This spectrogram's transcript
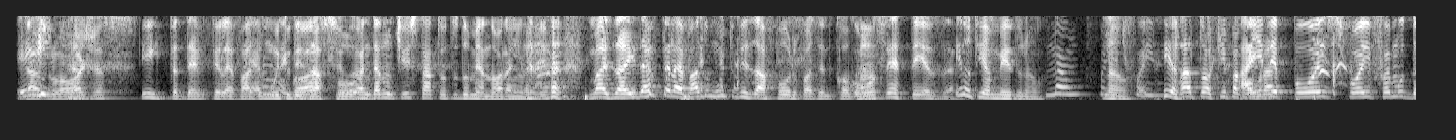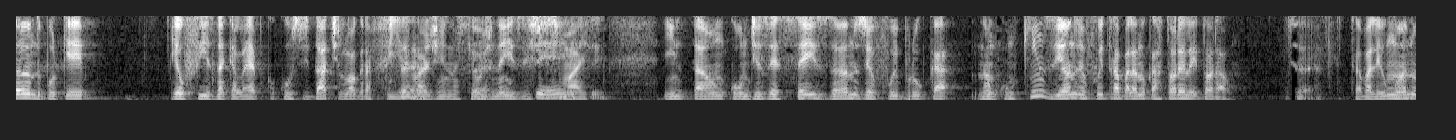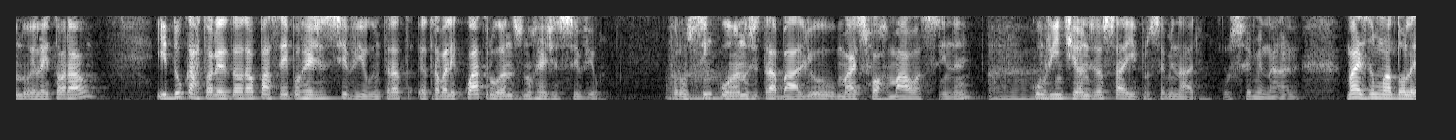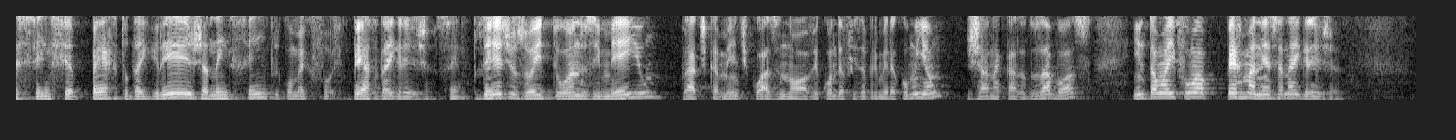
das Eita! lojas. Eita, deve ter levado um muito negócio- desaforo. Eu ainda não tinha o estatuto do menor ainda, viu? Mas aí deve ter levado muito desaforo fazendo Com cobrança. certeza. E não tinha medo, não? Não, a não. gente foi. E lá tô aqui Aí cobrar. depois foi, foi mudando, porque eu fiz naquela época o curso de datilografia. Certo, Imagina que certo. hoje nem existe Sim, isso mais. sim. Então, com 16 anos, eu fui para o. Não, com 15 anos, eu fui trabalhar no cartório eleitoral. Certo. Trabalhei um ano no eleitoral e do cartório eleitoral passei para o registro civil. Eu tra- Eu trabalhei quatro anos no registro civil. Foram cinco anos de trabalho mais formal, assim, né? Com 20 anos eu saí para o seminário. O seminário. Mas uma adolescência perto da igreja, nem sempre como é que foi? Perto da igreja. Sempre. Desde os oito anos e meio, praticamente quase nove, quando eu fiz a primeira comunhão, já na casa dos avós. Então aí foi uma permanência na igreja.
